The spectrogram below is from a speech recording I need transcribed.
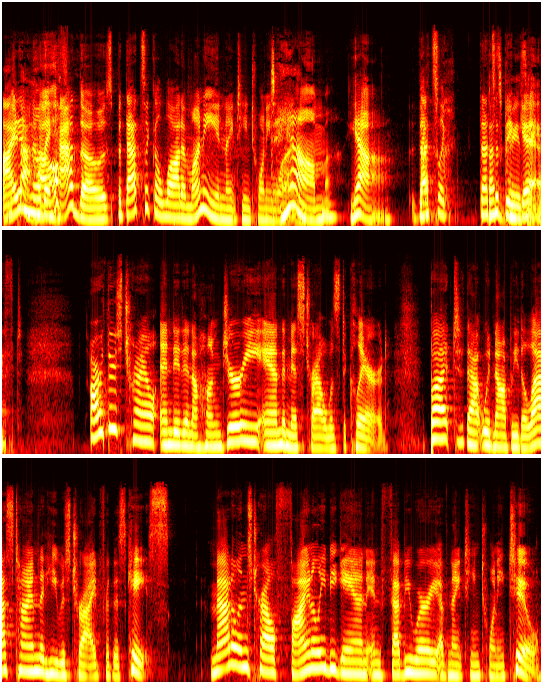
I didn't the know hell? they had those, but that's like a lot of money in 1921. Damn. Yeah. That's like that's, that's a big crazy. gift. Arthur's trial ended in a hung jury and a mistrial was declared. But that would not be the last time that he was tried for this case. Madeline's trial finally began in February of 1922.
